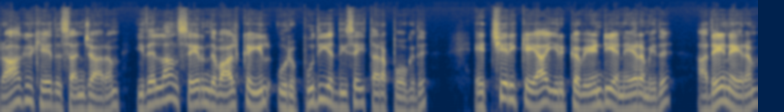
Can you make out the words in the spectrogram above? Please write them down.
ராககேது சஞ்சாரம் இதெல்லாம் சேர்ந்த வாழ்க்கையில் ஒரு புதிய திசை தரப்போகுது. எச்சரிக்கையா இருக்க வேண்டிய நேரம் இது. அதே நேரம்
